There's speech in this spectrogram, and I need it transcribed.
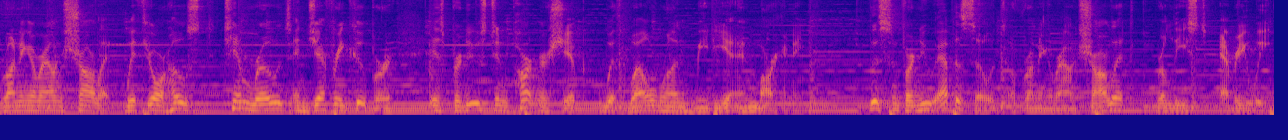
Running Around Charlotte with your hosts Tim Rhodes and Jeffrey Cooper is produced in partnership with Well Run Media and Marketing. Listen for new episodes of Running Around Charlotte released every week.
